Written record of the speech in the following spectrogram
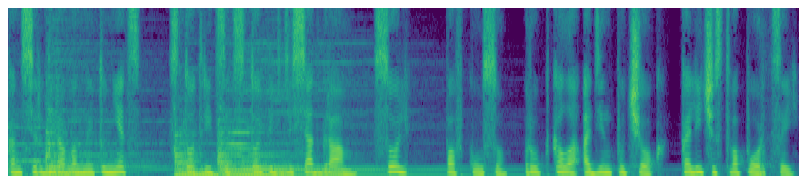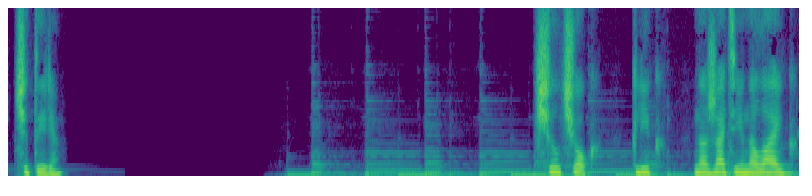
консервированный тунец, 130-150 грамм, соль, по вкусу, руккола 1 пучок, количество порций 4. Щелчок, клик, нажатие на лайк,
